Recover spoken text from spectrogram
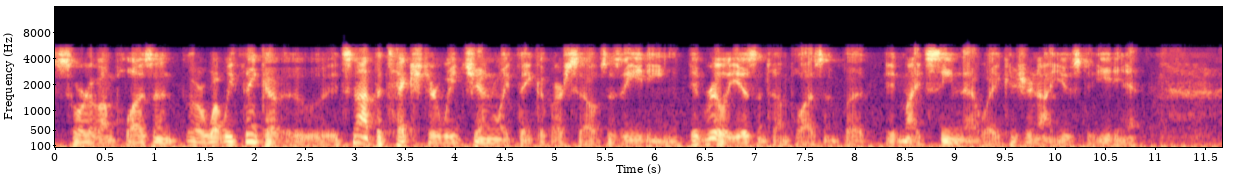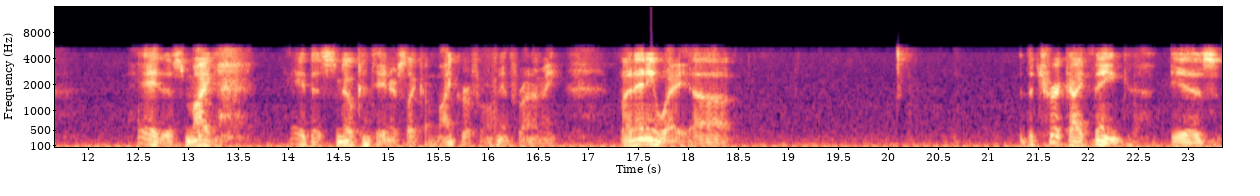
sort of unpleasant, or what we think of, it's not the texture we generally think of ourselves as eating. It really isn't unpleasant, but it might seem that way because you're not used to eating it. Hey, this might hey, this milk container is like a microphone in front of me. But anyway, uh, the trick I think is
